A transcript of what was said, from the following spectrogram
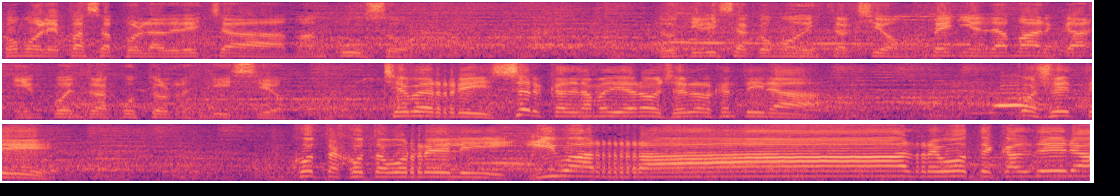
¿Cómo le pasa por la derecha a Mancuso? Lo utiliza como distracción. Peña en la marca y encuentra justo el resquicio. Echeverry, cerca de la medianoche de la Argentina. Collete. JJ Borrelli. Ibarra. Rebote Caldera.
